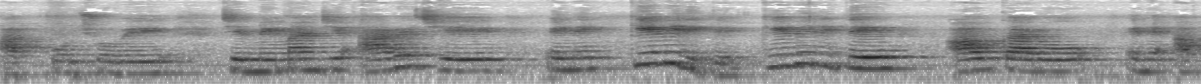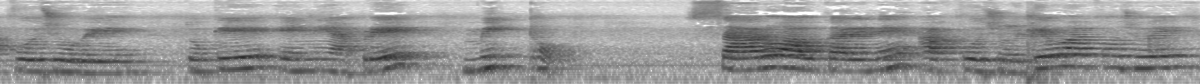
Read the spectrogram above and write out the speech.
આપવો જોવે? જે મહેમાન જે આવે છે, એને કેવી રીતે કેવી રીતે આવકારો એને આપવો જોવે? તો કે એને આપણે મીઠો, સારો આવકાર એને આપવો જોઈએ કેવો આપવો જોઈએ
